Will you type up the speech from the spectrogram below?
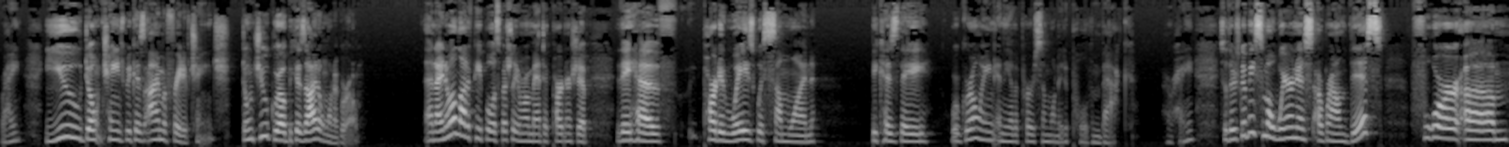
right? You don't change because I'm afraid of change. Don't you grow because I don't want to grow. And I know a lot of people, especially in romantic partnership, they have parted ways with someone because they were growing and the other person wanted to pull them back. All right. So there's going to be some awareness around this for um,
